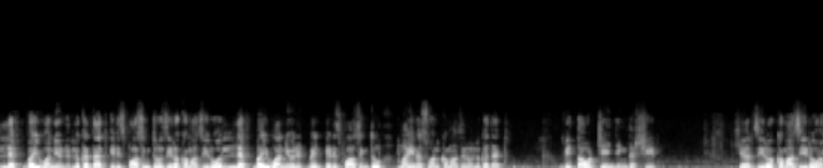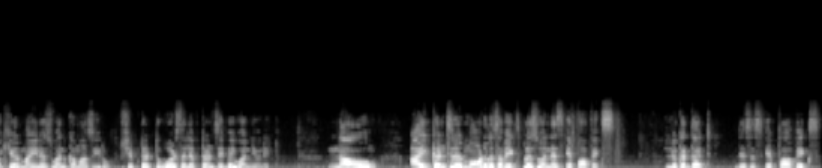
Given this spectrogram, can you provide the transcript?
Left by 1 unit. Look at that. It is passing through 0 comma 0 left by 1 unit means it is passing through minus 1 comma 0 look at that. Without changing the shape. Here 0 comma 0 here minus 1 comma 0 shifted towards the left hand side by 1 unit. Now I consider modulus of x plus 1 as f of x. Look at that. This is f of x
